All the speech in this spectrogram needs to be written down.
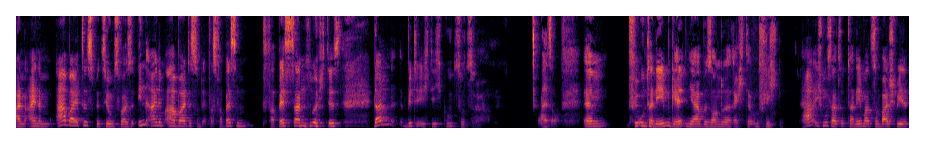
an einem arbeitest, beziehungsweise in einem arbeitest und etwas verbessern, verbessern möchtest, dann bitte ich dich gut zuzuhören. Also, ähm, für Unternehmen gelten ja besondere Rechte und Pflichten. Ja, ich muss als Unternehmer zum Beispiel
